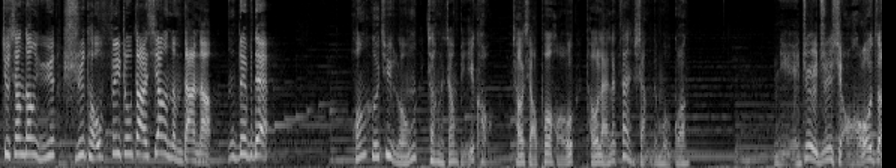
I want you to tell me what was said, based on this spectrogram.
就相当于十头非洲大象那么大呢，对不对？黄河巨龙张了张鼻孔，朝小泼猴投来了赞赏的目光。你这只小猴子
